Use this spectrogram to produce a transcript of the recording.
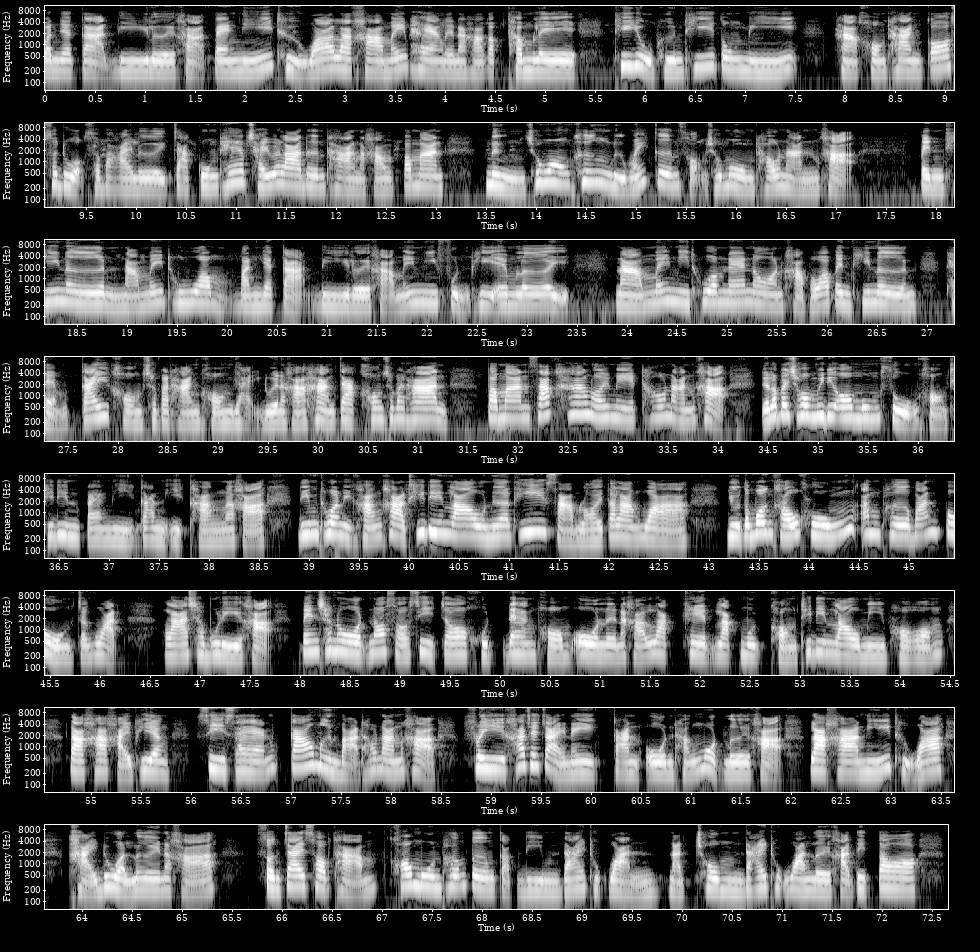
บรรยากาศดีเลยค่ะ แปลงนี้ถือว่าราคาไม่แพงเลยนะคะ กับทำเลที่อยู่พื้นที่ตรงนี้ หาของทานก็สะดวกสบายเลย จากกรุงเทพใช้เวลาเดินทางนะคะ ประมาณ 1 ชั่วโมงครึ่งหรือไม่เกิน 2 ชั่วโมงเท่านั้นค่ะ เป็นที่เนินน้ำไม่ท่วม บรรยากาศดีเลยค่ะ ไม่มีฝุ่น PM เลย น้ำไม่มีท่วมแน่นอนค่ะ เพราะว่าเป็นที่เนิน แถมใกล้คลองชลประทานคลองใหญ่ด้วยนะคะ ห่างจากคลองชลประทานประมาณสัก 500 เมตรเท่านั้นค่ะ เดี๋ยวเราไปชมวิดีโอมุมสูงของที่ดินแปลงนี้กันอีกครั้งนะคะ ดิมทวนอีกครั้งค่ะ ที่ดินเราเนื้อที่ 300 ตารางวา อยู่ตำบลเขาคลุ้งอำเภอบ้านโป่ง จังหวัดราชบุรีค่ะ เป็นโฉนดนอสอสี่จอขุดแดงพร้อมโอนเลยนะคะ หลักเขตหลักหมุดของที่ดินเรามีพร้อม ราคาขายเพียง 490,000 บาทเท่านั้นค่ะ ฟรีค่าใช้จ่ายในการโอนทั้งหมดเลยค่ะ ราคานี้ถือว่าขายด่วนเลยนะคะ สนใจสอบถามข้อมูลเพิ่มเติมกับดีมได้ทุกวัน นัดชมได้ทุกวันเลยค่ะ ติดต่อ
